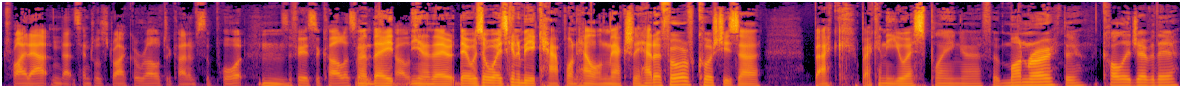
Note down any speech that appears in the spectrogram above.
tried out in that central striker role to kind of support Sophia Sakalis. But they, you know, there there was always going to be a cap on how long they actually had her for. Of course, she's uh, back back in the US playing uh, for Monroe, the college over there.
